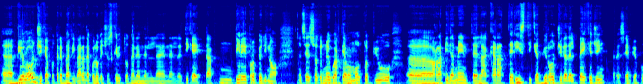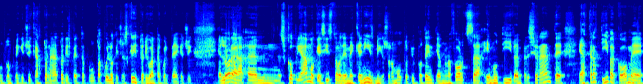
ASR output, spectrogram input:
eh, biologica potrebbe arrivare da quello che c'è scritto nelle, nell'etichetta etichetta? Mm, direi proprio di no, nel senso che noi guardiamo molto più eh, rapidamente la caratteristica biologica del packaging, per esempio appunto un packaging cartonato rispetto appunto a quello che c'è scritto riguardo a quel packaging. E allora ehm, scopriamo che esistono dei meccanismi che sono molto più potenti, hanno una forza emotiva impressionante e attrattiva come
